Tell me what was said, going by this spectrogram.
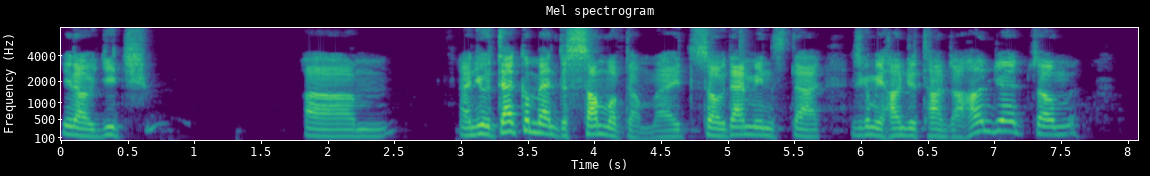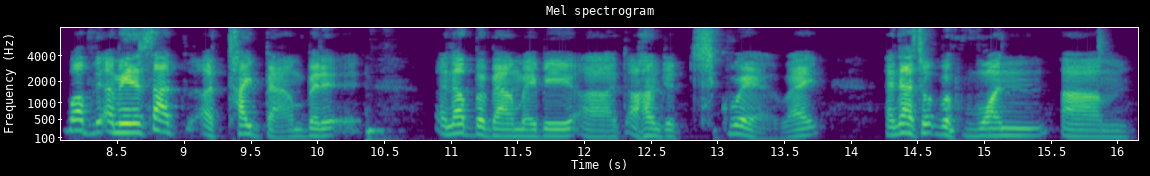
you know, each, um, and you decrement the sum of them, right? So that means that it's gonna be 100 times 100. So roughly, I mean, it's not a tight bound, but it, an upper bound may be uh, 100 square, right? And that's what with one um,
